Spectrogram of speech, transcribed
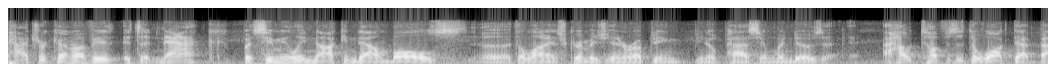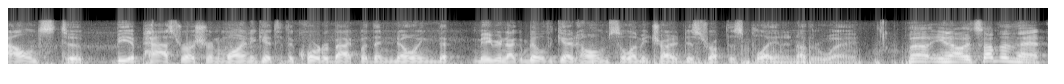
Patrick, I don't know if it- it's a knack, but seemingly knocking down balls uh, at the line of scrimmage, interrupting, you know, passing windows. How tough is it to walk that balance to be a pass rusher and wanting to get to the quarterback, but then knowing that maybe you're not going to be able to get home, so let me try to disrupt this play in another way? Well, you know, it's something that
